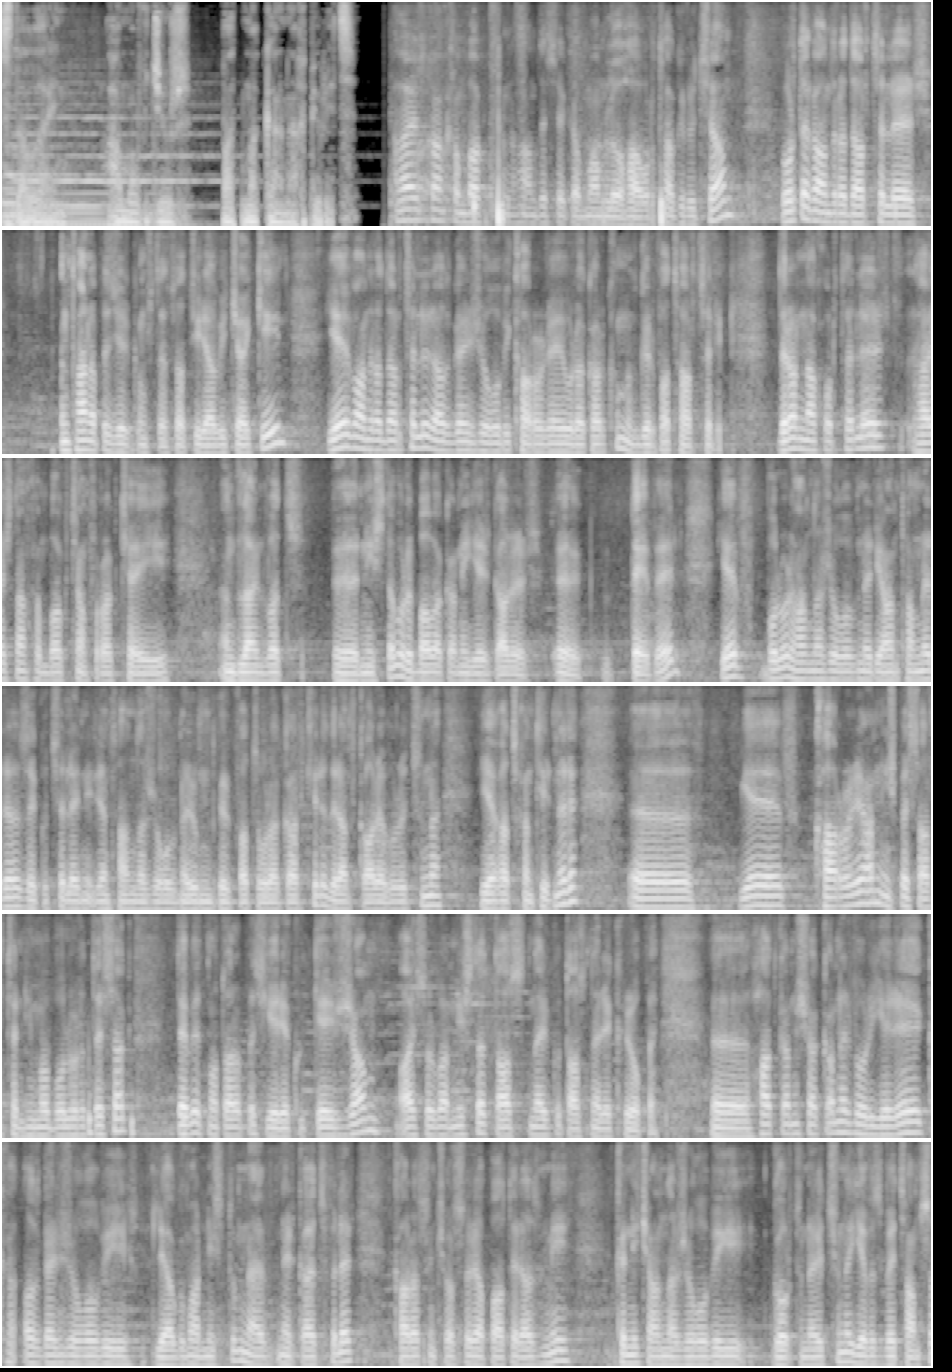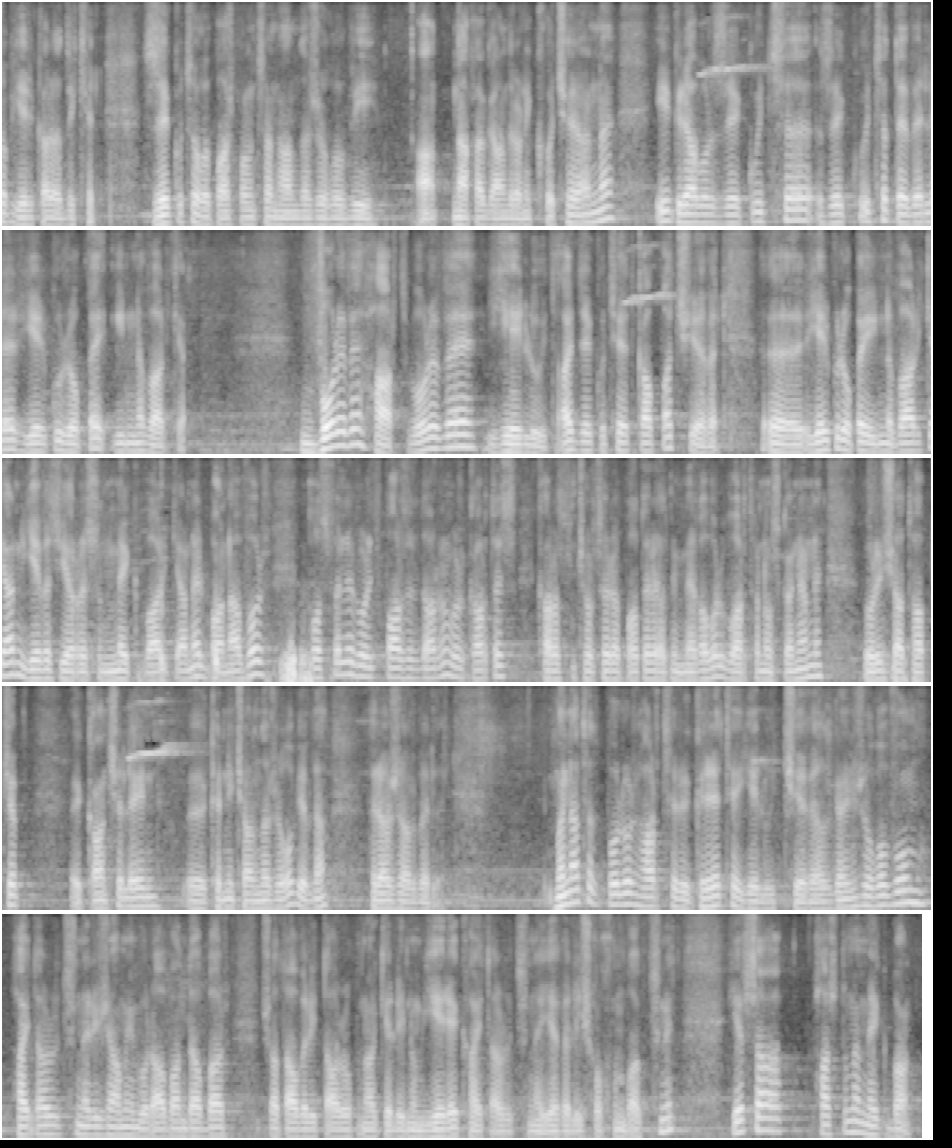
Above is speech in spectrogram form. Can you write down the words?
Կրիստալային համով ջուր պատմական աղբյուրից Հայաստան խմբակցությունը հանդես եկավ մամլո հաղորդագրությամբ, որտեղ անդրադարձել էր ընդհանրապես երկրում ստեղծված իրավիճակին եւ անդրադարձել էր ազգային ժողովի քարորիայի օրակարգում ընդգրկված հարցերին։ Դրան նախորդել էր Հայաստան խմբակցության ֆրակցիայի ընդլայնված նիստը, որը բավականին երկար էր տևել եւ բոլոր հանձնաժողովների անդամները զեկուցել են իրենց հանձնաժողովներում ընդգրկված օրակարգերը, դրանց կարեւորությունը, եղած խնդիրները եւ Քարորյան, ինչպես արդեն հիմա բոլորը տեսակ, տևեց մոտավորապես 3.5 ժամ, այսօրվա նիստը 12-13 րոպե հատկանշական էր, որ 3 ազգային ժողովի լիագումար նիստում նաև ներկայացվել էր 44-օրյա պատերազմի քննիչ հանձնաժողովի գործունեությունը եւս 6 ամսով երկարաձգել։ Զեկուցողը Պաշտպանության հանձնաժողովի նախագահ Անդրանիկ Քոչարյանը իր գրավոր զեկույցը զեկույցը տևել էր 2 րոպե 9 վայրկյան որևէ հարց, որևէ ելույթ այդ զեկույցի հետ կապված չի եղել։ 2 րոպե 9 վայրկյան, եւս 31 վայրկյան էլ բանավոր խոսվել էր, որից པարզ էր դառնում, որ կարծես 44 օրյա պատերազմի մեղավորը Վարդան Օսկանյանն է, որին շատ հապճեպ կանչել էին քննիչ հանձնաժողով եւ նա հրաժարվել էր։ Մնացած բոլոր հարցերը գրեթե ելույթ չի եղել ազգային ժողովում, հայտարարությունների ժամին, որ ավանդաբար շատ ավելի տարօրինակ է լինում 3 հայտարարություն է եղել իշխող խմբակցությունից, եւ սա փաստում է մեկ բան։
